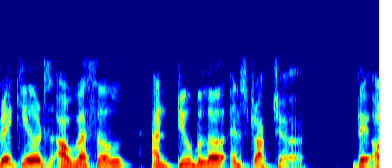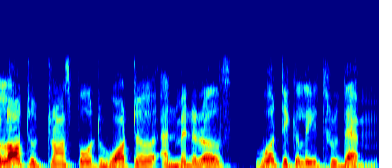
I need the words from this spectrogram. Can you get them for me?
Tracheids are vessel and tubular in structure. They allow to transport water and minerals vertically through them.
